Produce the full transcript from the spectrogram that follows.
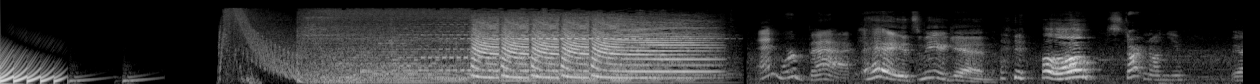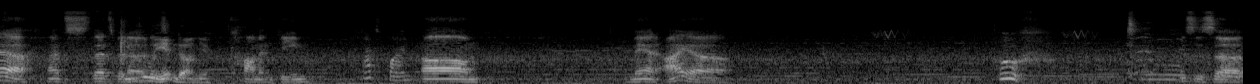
And we're back. Hey, it's me again. Hello. Starting on you. Yeah, that's that's been Usually a end on you. common theme. That's fine. Um, man, I uh, whew, this is uh,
